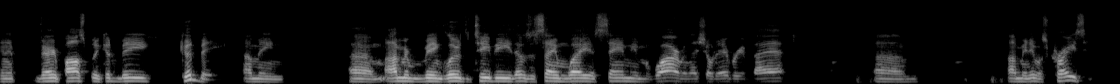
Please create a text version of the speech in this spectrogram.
and it very possibly could be could be. I mean, um, I remember being glued to the TV. That was the same way as Sammy and McGwire when they showed every at bat. Um, I mean, it was crazy.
